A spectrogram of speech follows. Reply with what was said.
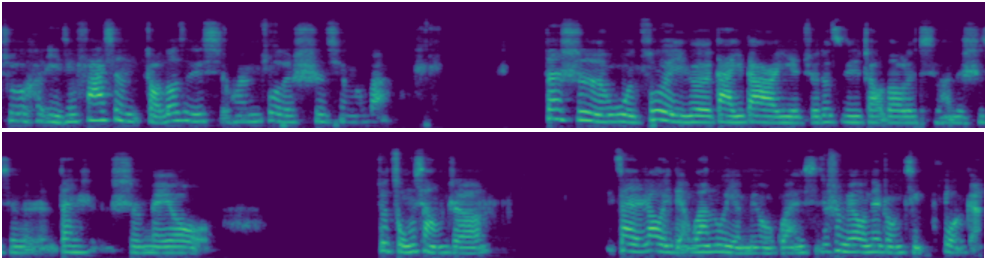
就很已经发现找到自己喜欢做的事情了吧。但是我作为一个大一大二也觉得自己找到了喜欢的事情的人，但是是没有，就总想着再绕一点弯路也没有关系，就是没有那种紧迫感。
